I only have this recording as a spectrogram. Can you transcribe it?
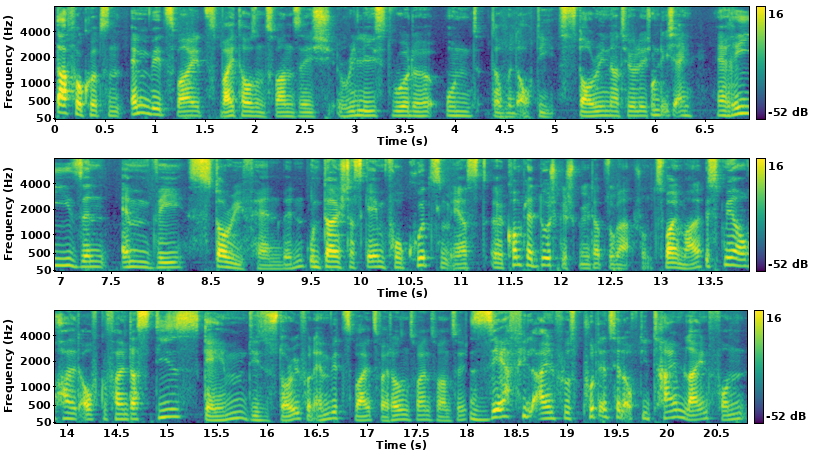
Da vor kurzem MW2 2020 released wurde und damit auch die Story natürlich. Und ich ein riesen MW Story Fan bin. Und da ich das Game vor kurzem erst äh, komplett durchgespielt habe, sogar schon zweimal, ist mir auch halt aufgefallen, dass dieses Game, diese Story von MW2 2022 sehr viel Einfluss potenziell auf die Timeline von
